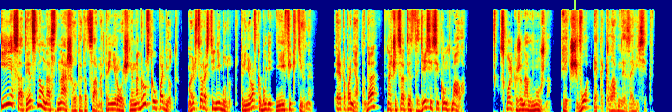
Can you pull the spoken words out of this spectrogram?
и, соответственно, у нас наша вот эта самая тренировочная нагрузка упадет, мышцы расти не будут, тренировка будет неэффективная. Это понятно, да? Значит, соответственно, 10 секунд мало. Сколько же нам нужно? И от чего это главное зависит?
